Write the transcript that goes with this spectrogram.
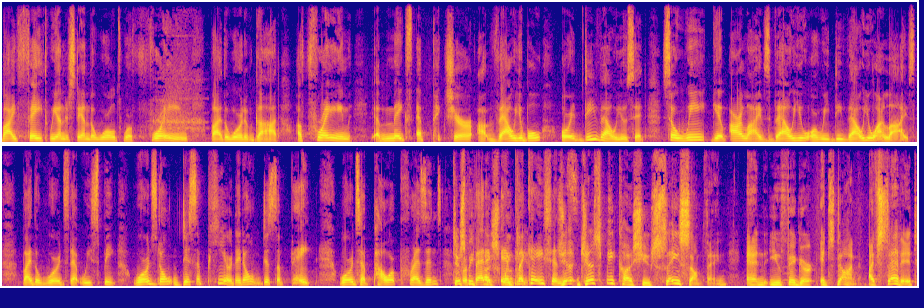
By faith, we understand the worlds were framed by the word of God. A frame makes a picture uh, valuable or it devalues it. So we give our lives value or we devalue our lives by the words that we speak. Words don't disappear, they don't dissipate. Words have power, presence, prophetic we implications. ju- just because you say something and you figure it's done, I've said it.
